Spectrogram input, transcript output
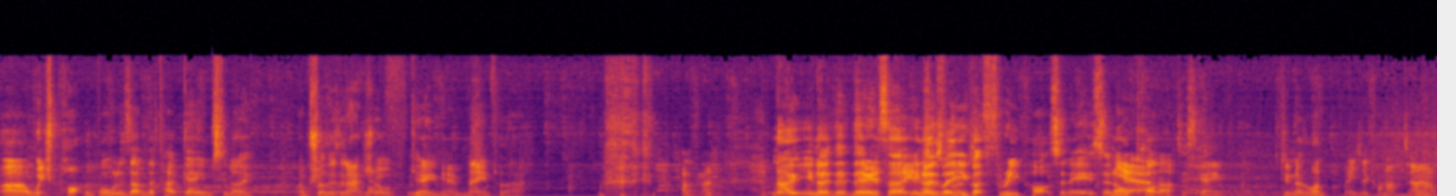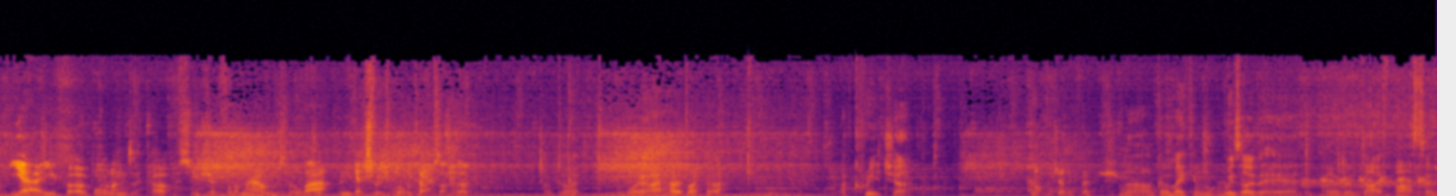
uh, which pot the ball is under type games. You know, I'm sure there's an actual game games. name for that. I don't know. No, you know, th- there is, uh, you know, where you've got three pots, and it's an old Yeah. con artist game. Do you know the one? Wait, is it con art? Oh, yeah. You put a ball under the cups, you shuffle them around, all that, and guess which ball the cup's under. Or do I? Wait, I heard like a a creature. Not the jellyfish. No, I'm gonna make him whiz over here, and I'm gonna dive past him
